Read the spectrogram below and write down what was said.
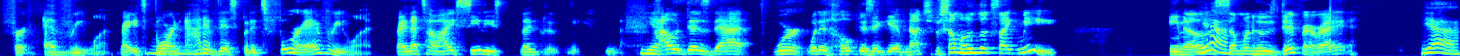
for everyone, right? It's born Mhm. out of this, but it's for everyone, right? That's how I see these. Like, Yes. how does that work? What is hope does it give? Not just for someone who looks like me, you know, Yeah. someone who's different, right? Yeah,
